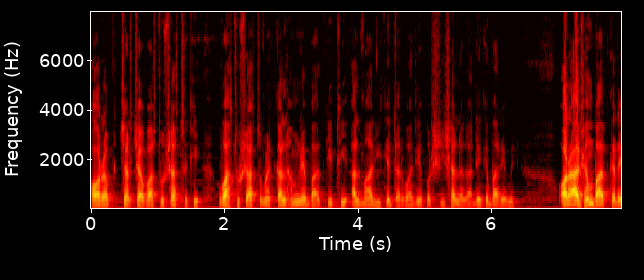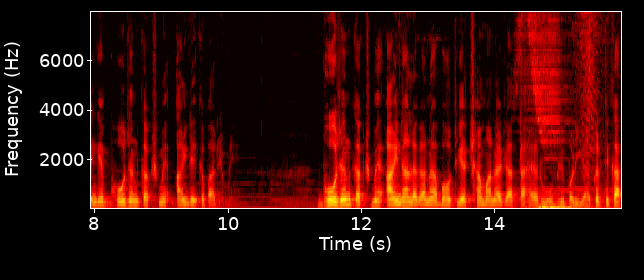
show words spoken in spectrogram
और अब चर्चा वास्तुशास्त्र की। वास्तुशास्त्र में कल हमने बात की थी अलमारी के दरवाजे पर शीशा लगाने के बारे में, और आज हम बात करेंगे भोजन कक्ष में आईने के बारे में। भोजन कक्ष में आईना लगाना बहुत ही अच्छा माना जाता है वो भी बड़ी आकृति का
